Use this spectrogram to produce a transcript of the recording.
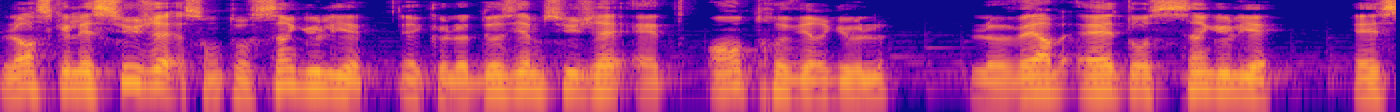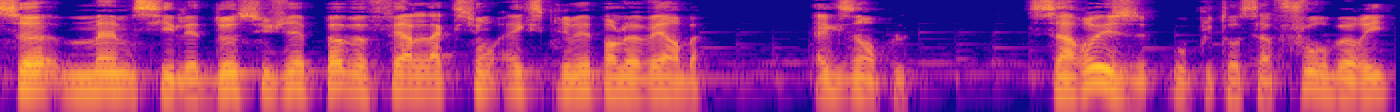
Lorsque les sujets sont au singulier et que le deuxième sujet est entre virgules, le verbe est au singulier. Et ce, même si les deux sujets peuvent faire l'action exprimée par le verbe. Exemple. Sa ruse, ou plutôt sa fourberie,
